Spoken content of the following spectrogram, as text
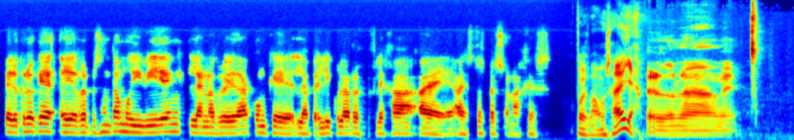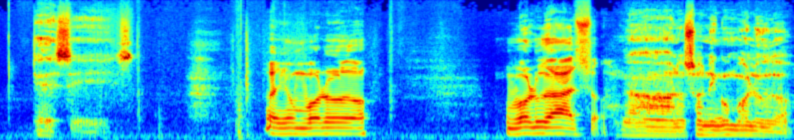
Pero creo que eh, representa muy bien la naturalidad con que la película refleja eh, a estos personajes. Pues vamos a ella. Perdóname. ¿Qué decís? Soy un boludo. Un boludazo. No, no son ningún boludo.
